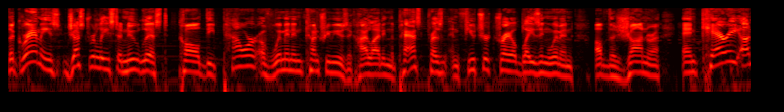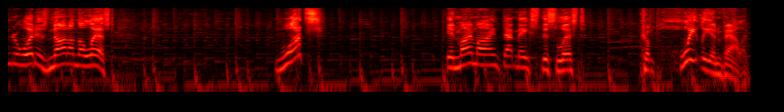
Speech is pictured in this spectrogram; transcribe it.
the Grammys just released a new list called The Power of Women in Country Music, highlighting the past, present, and future trailblazing women of the genre. And Carrie Underwood is not on the list. What? In my mind, that makes this list completely invalid.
